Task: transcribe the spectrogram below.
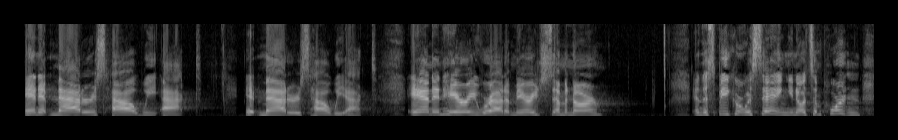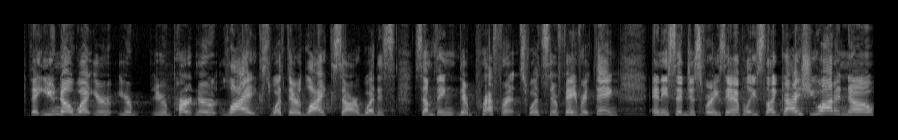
And it matters how we act. It matters how we act. Anne and Harry were at a marriage seminar and the speaker was saying, you know, it's important that you know what your, your, your partner likes, what their likes are, what is something, their preference, what's their favorite thing. And he said, just for example, he's like, guys, you ought to know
